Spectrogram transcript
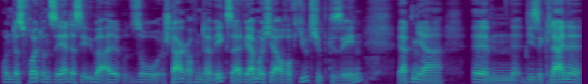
und das freut uns sehr, dass ihr überall so stark auch unterwegs seid. Wir haben euch ja auch auf YouTube gesehen. Wir hatten ja ähm, diese kleine,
